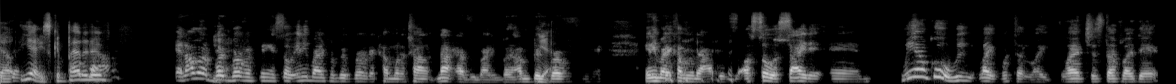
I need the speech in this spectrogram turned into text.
real. everything. Yeah, he's competitive. Yeah. And I'm a Big Yeah. Brother fan, so anybody from Big Brother to come on the challenge, not everybody, but I'm a Big Yeah. Brother fan. Anybody coming out is are so excited, and me, I'm cool. We like went to like lunch and stuff like that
